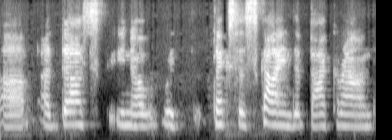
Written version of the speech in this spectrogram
uh, at dusk, you know, with Texas sky in the background,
